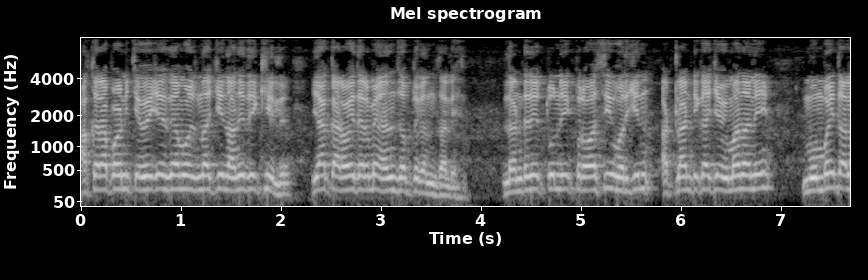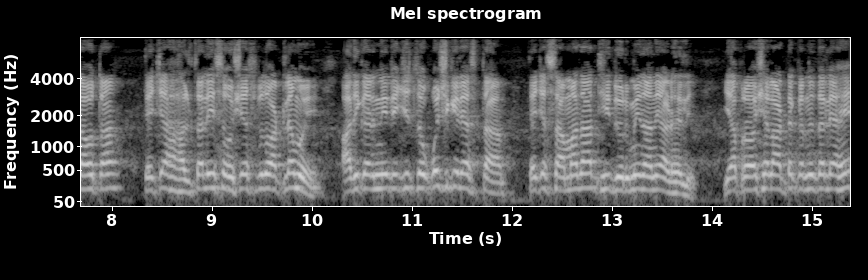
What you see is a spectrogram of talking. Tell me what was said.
अकरा पॉईंट चव्वेचाळीस ग्रॅम वजनाची नाणी देखील या कारवाई दरम्यान जप्त करण्यात झाले लंडन येथून एक प्रवासी व्हर्जिन अटलांटिकाच्या विमानाने मुंबईत आला होता. त्याच्या हालचाली संशयास्पद वाटल्यामुळे अधिकाऱ्यांनी त्याची चौकशी केली असता त्याच्या सामानात ही दुर्मिळ नाणी आढळली. या प्रवाशाला अटक करण्यात आली आहे.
